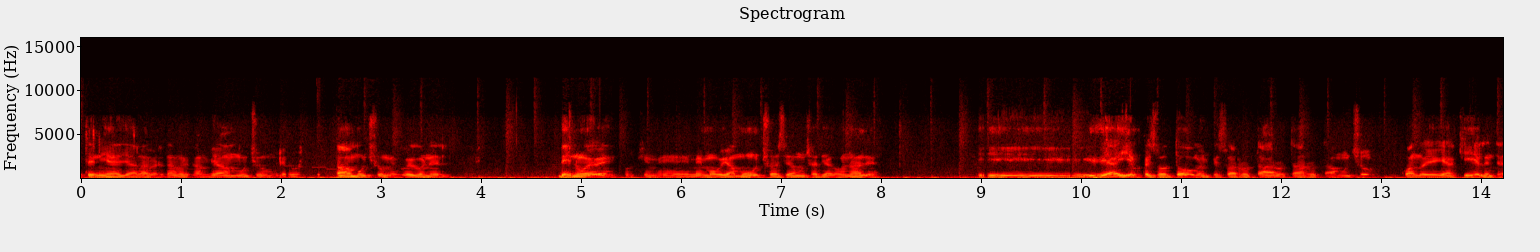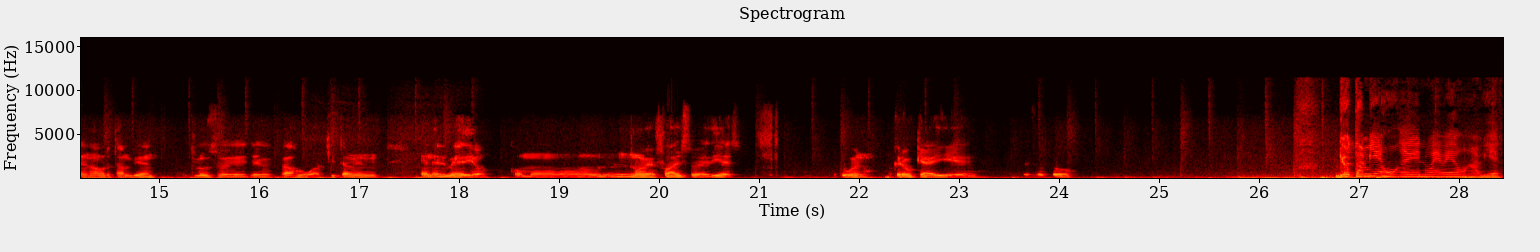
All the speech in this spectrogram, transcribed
tenía allá, la verdad, me cambiaba mucho. Le gustaba mucho mi juego en el de nueve, porque me, me movía mucho, hacía muchas diagonales. Y, de ahí empezó todo, me empezó a rotar, rotar, rotar mucho. Cuando llegué aquí, el entrenador también. Incluso he llegado a jugar aquí también en el medio, como nueve falso de 10. Y bueno, creo que ahí eh, empezó todo. Yo también jugué de nueve, don Javier.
